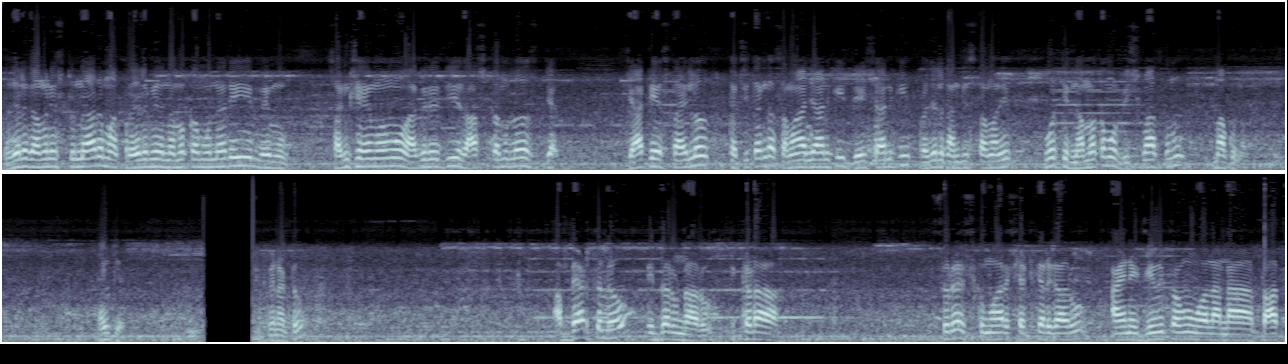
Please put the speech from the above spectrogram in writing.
ప్రజలు గమనిస్తున్నారు మా ప్రజల మీద నమ్మకం ఉన్నది. మేము సంక్షేమము అభివృద్ధి రాష్ట్రంలో జాతీయ స్థాయిలో ఖచ్చితంగా సమాజానికి దేశానికి ప్రజలకు అందిస్తామని పూర్తి నమ్మకము విశ్వాసము మాకున్నది థ్యాంక్ యూ చెప్పినట్టు. అభ్యర్థులు ఇద్దరు ఉన్నారు ఇక్కడ సురేష్ కుమార్ షెట్కర్ గారు ఆయన జీవితం వాళ్ళ నా తాత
